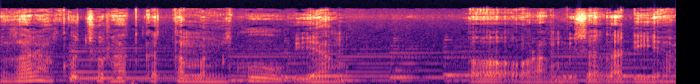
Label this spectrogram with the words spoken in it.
Bahkan aku curhat ke temanku yang oh, orang bisa tadi ya.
